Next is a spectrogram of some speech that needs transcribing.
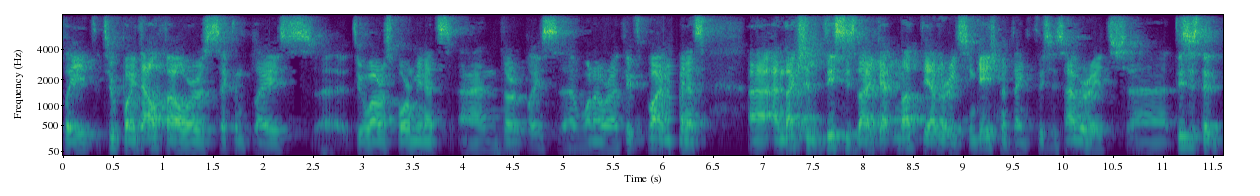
played two point alpha hours, second place uh, two hours four minutes, and third place uh, one hour and 55 minutes. Uh, and actually, this is like not the average engagement length. This is average. this is the,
